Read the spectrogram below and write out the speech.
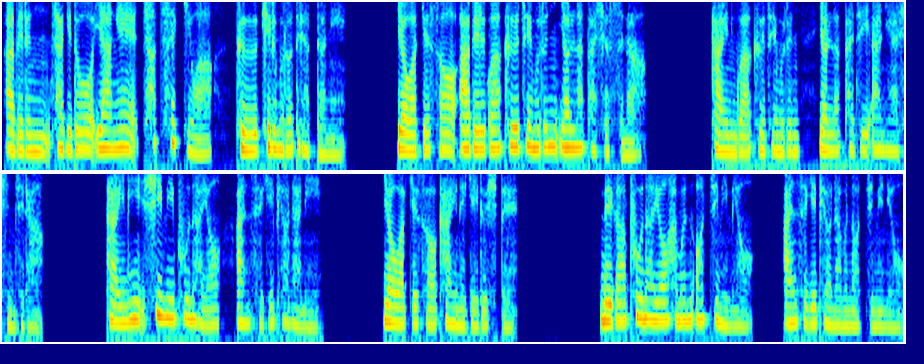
아벨은 자기도 양의 첫 새끼와 그 기름으로 드렸더니 여호와께서 아벨과 그 제물은 연락하셨으나 가인과 그 제물은 연락하지 아니하신지라. 가인이 심히 분하여 안색이 변하니 여호와께서 가인에게 이르시되 내가 분하여 함은 어찌미며 안색이 변함은 어찌미뇨?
